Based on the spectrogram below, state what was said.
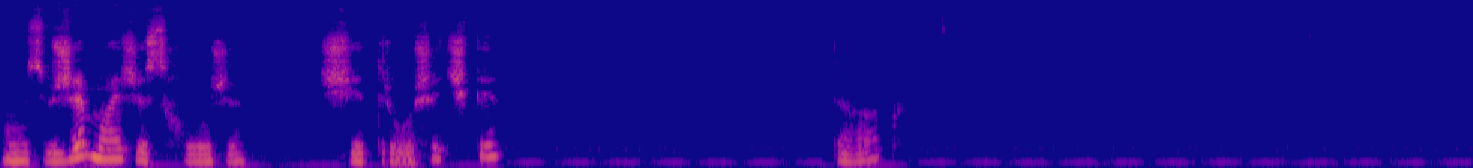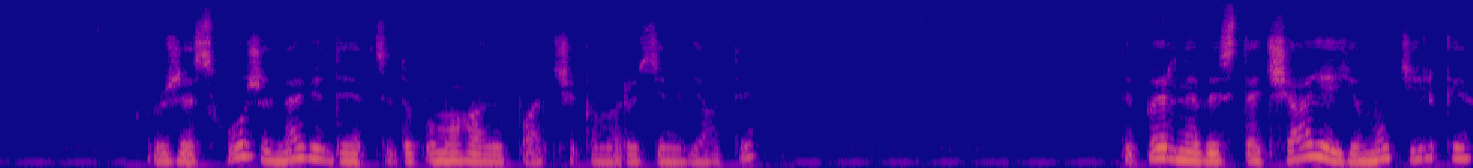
Ось вже майже схоже. Ще трошечки. Так. Вже схоже на відерце. Допомагаю пальчиками розім'яти. Тепер не вистачає йому тільки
